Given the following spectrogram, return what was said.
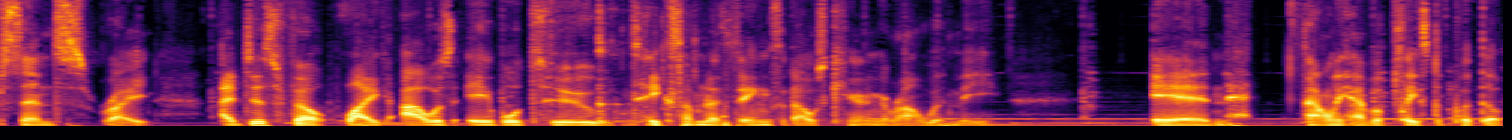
sense, right? I just felt like I was able to take some of the things that I was carrying around with me and finally have a place to put them.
